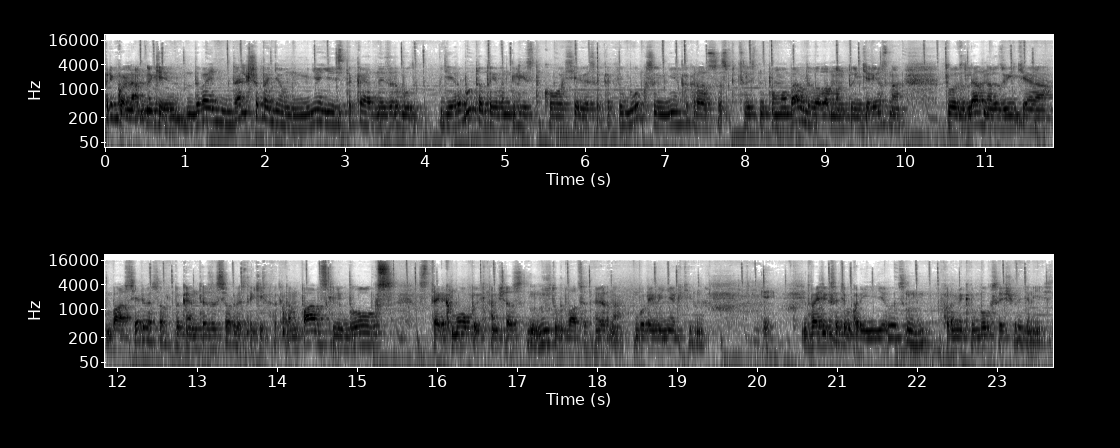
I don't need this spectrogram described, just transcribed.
Прикольно. Окей, давай дальше пойдем. У меня есть такая одна из работ, где я работаю, это евангелист такого сервиса, как Weblogs, и мне как раз со специалистом по mobile development интересно твой взгляд на развитие баз сервисов, backend as a service, таких как там Parse, Weblogs, StackMob, их там сейчас mm-hmm. штук 20, наверное, более-менее активных. Okay. Два эти, кстати, в Украине делаются. Mm-hmm. Кроме Квикбокса еще один есть.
